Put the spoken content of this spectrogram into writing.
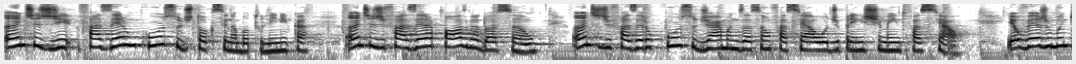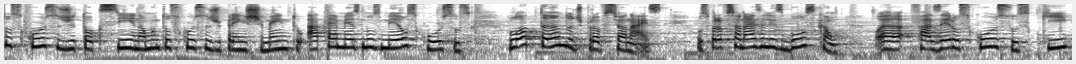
antes de fazer um curso de toxina botulínica, antes de fazer a pós-graduação, antes de fazer o curso de harmonização facial ou de preenchimento facial. Eu vejo muitos cursos de toxina, muitos cursos de preenchimento, até mesmo os meus cursos, lotando de profissionais. Os profissionais eles buscam uh, fazer os cursos que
